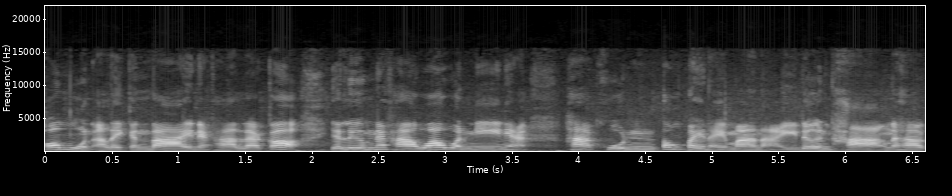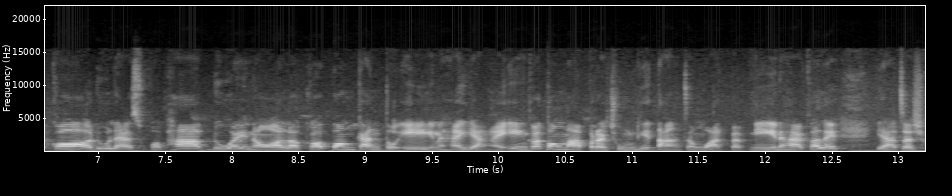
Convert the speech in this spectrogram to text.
ข้อมูลอะไรกันได้นะคะ แล้วก็อย่าลืมนะคะว่าวันนี้เนี่ย หากคุณต้องไปไหนมาไหนเดินทางนะคะ ก็ดูแลสุขภาพด้วยเนาะแล้วก็ป้องกันตัวเองนะคะ อย่างไอเองก็ต้องมาประชุมที่ต่างจังหวัดแบบนี้นะคะ ก็เลยอยากจะโช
